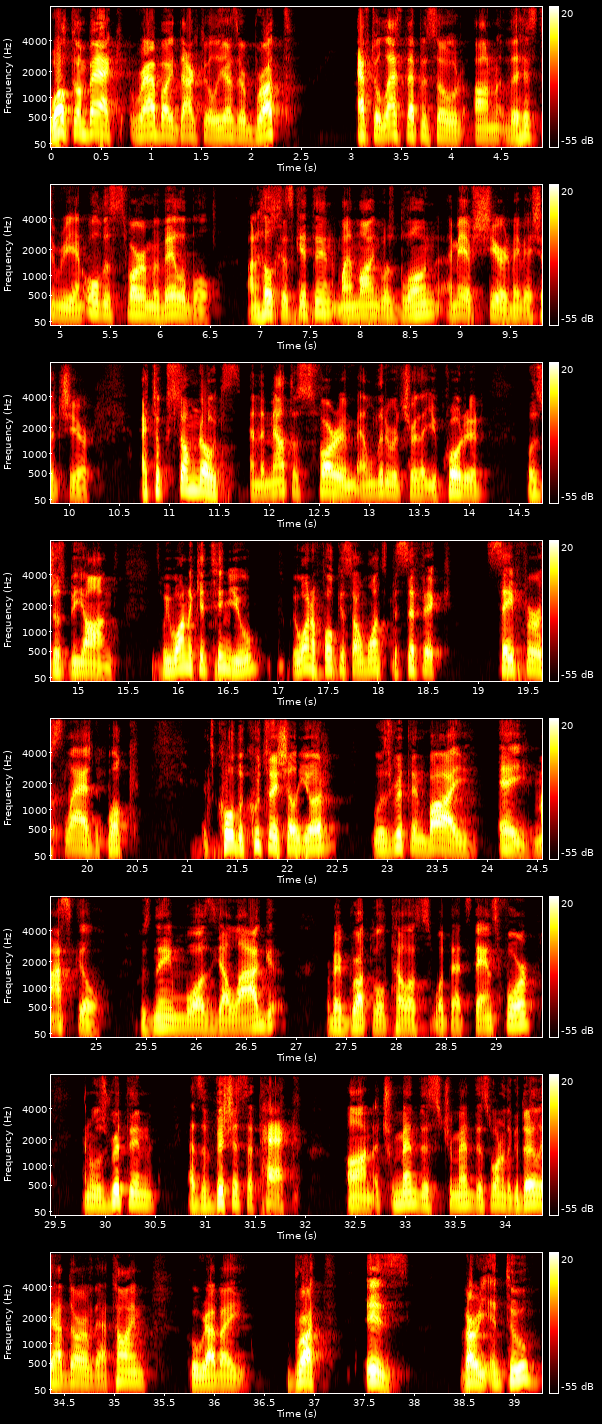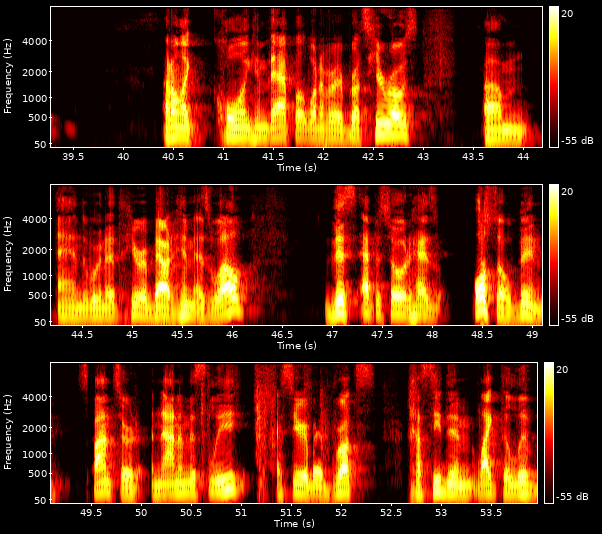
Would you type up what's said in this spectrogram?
Welcome back, Rabbi Dr. Eliezer Brodt. After last episode on the history and all the svarim available on Hilchas Gittin, my mind was blown. I may have shared, maybe I should share. I took some notes, and the amount of svarim and literature that you quoted was just beyond. So we want to continue. We want to focus on one specific safer slash book. It's called the Kutzo Shel Yud. It was written by a maskil whose name was Yalag. Rabbi Brodt will tell us what that stands for. And it was written as a vicious attack on a tremendous, tremendous one of the Gedolei Hadar of that time, who Rabbi Brodt is very into. I don't like calling him that, but one of Rabbi Brodt's heroes. Um, and we're going to hear about him as well. This episode has also been sponsored anonymously. I see Rabbi Brodt's Hasidim like to live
